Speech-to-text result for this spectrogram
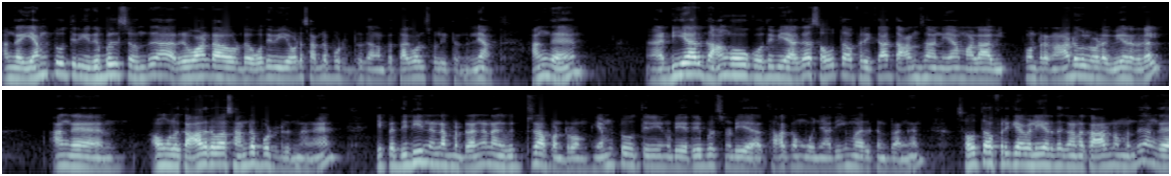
அங்கே எம் டூ த்ரீ ரிபிள்ஸ் வந்து ரிவாண்டாவோட உதவியோட சண்டை போட்டுட்ருக்காங்கன்ற தகவல் சொல்லிட்டு இருந்தேன் இல்லையா அங்கே டிஆர் காங்கோவுக்கு உதவியாக சவுத் ஆப்பிரிக்கா தான்சானியா மலாவி போன்ற நாடுகளோட வீரர்கள் அங்கே அவங்களுக்கு ஆதரவாக சண்டை போட்டுட்டு இருந்தாங்க. இப்போ திடீர்னு என்ன பண்ணுறாங்க நாங்கள் வித்ட்ரா பண்ணுறோம் எம் டூ த்ரீனுடைய ரிபிள்ஸ்னுடைய தாக்கம் கொஞ்சம் அதிகமாக இருக்குன்றாங்க. சவுத் ஆஃப்ரிக்கா வெளியேறதுக்கான காரணம் வந்து அங்கே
